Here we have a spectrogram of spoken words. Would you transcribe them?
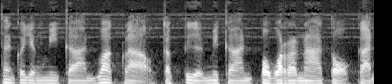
ท่านก็ยังมีการว่ากล่าว ตักเตือนมีการปวารณาต่อกัน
